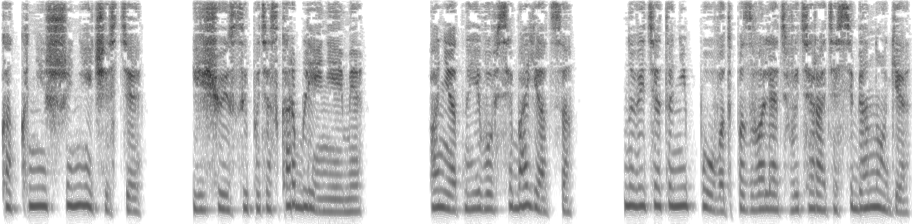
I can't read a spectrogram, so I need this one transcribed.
как к низшей нечисти, еще и сыпать оскорблениями. Понятно, его все боятся, но ведь это не повод позволять вытирать о себя ноги.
